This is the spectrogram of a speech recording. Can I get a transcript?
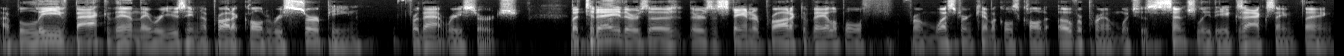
I believe back then they were using a product called Reserpine for that research. But today there's a there's a standard product available f- from Western Chemicals called Ovaprim, which is essentially the exact same thing,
